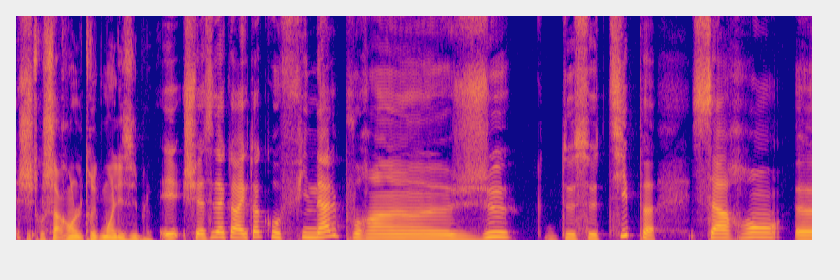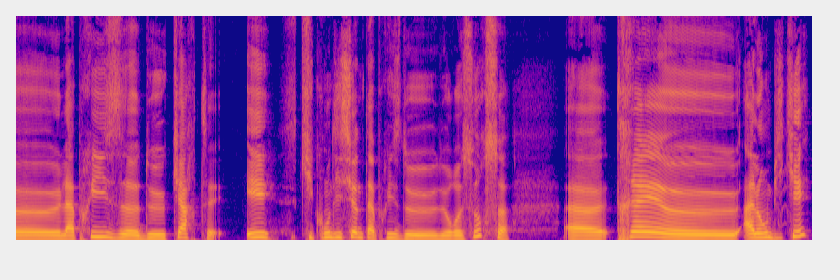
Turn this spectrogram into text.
Je trouve que ça rend le truc moins lisible. Et je suis assez d'accord avec toi qu'au final, pour un jeu de ce type, ça rend euh, la prise de cartes et qui conditionne ta prise de, de ressources euh, très euh, alambiquée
